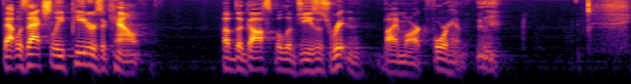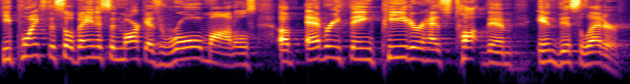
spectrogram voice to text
that was actually Peter's account of the Gospel of Jesus written by Mark for him. he points to Silvanus and Mark as role models of everything Peter has taught them in this letter.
